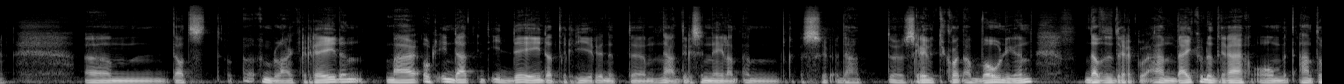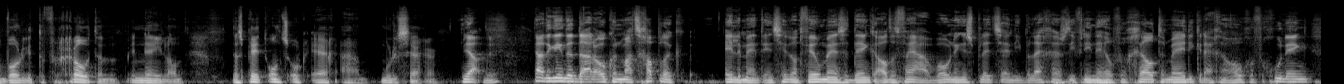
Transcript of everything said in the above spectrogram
Ehm, dat is een belangrijke reden. Maar ook inderdaad het idee dat er hier in het, um, nou, er is in Nederland een schreeuwend tekort aan woningen, dat we er aan bij kunnen dragen om het aantal woningen te vergroten in Nederland. Dat spreekt ons ook erg aan, moet ik zeggen. Ja. ja, ik denk dat daar ook een maatschappelijk element in zit. Want veel mensen denken altijd van ja, woningen splitsen en die beleggers die verdienen heel veel geld ermee, die krijgen een hoge vergoeding.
